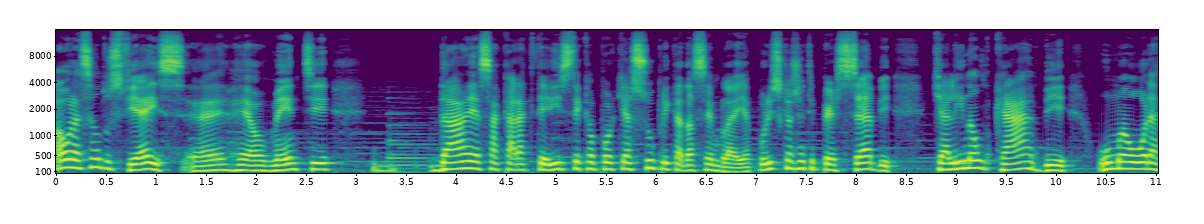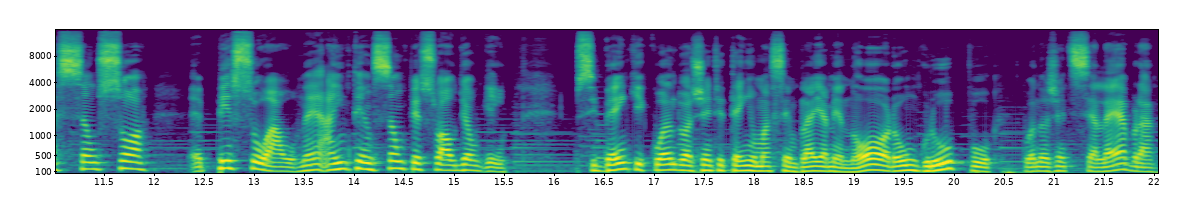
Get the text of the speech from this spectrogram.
A oração dos fiéis é realmente dá essa característica porque é a súplica da Assembleia. Por isso que a gente percebe que ali não cabe uma oração só é, pessoal, né? A intenção pessoal de alguém. Se bem que quando a gente tem uma assembleia menor ou um grupo, quando a gente celebra,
